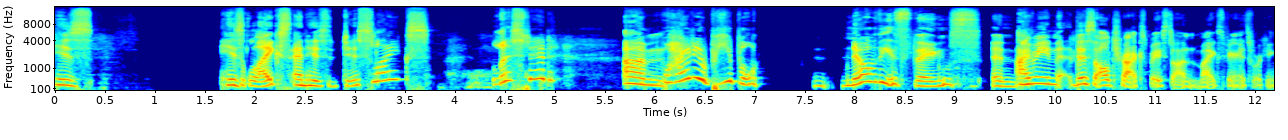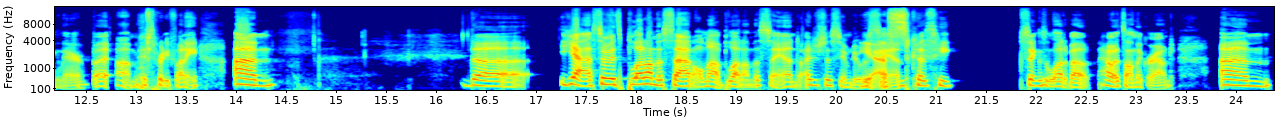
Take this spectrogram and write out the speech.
his his likes and his dislikes listed. Um, Why do people know these things? And I mean, this all tracks based on my experience working there, but um it's pretty funny. Um the yeah, so it's blood on the saddle, not blood on the sand. I just assumed it was Yes. sand because he sings a lot about how it's on the ground. Um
